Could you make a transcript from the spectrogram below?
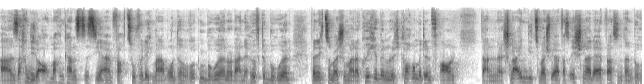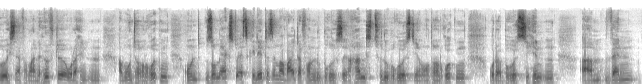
Äh, Sachen, die du auch machen kannst, ist sie einfach zufällig mal am unteren Rücken berühren oder an der Hüfte berühren. Wenn ich zum Beispiel in meiner Küche bin und ich koche mit den Frauen, dann äh, schneiden die zum Beispiel etwas, ich schneide etwas und dann berühre ich sie einfach der Hüfte oder hinten am unteren Rücken. Und so merkst du, eskaliert das immer weiter von du berührst ihre Hand zu du berührst ihren unteren Rücken oder berührst sie hinten. Ähm, wenn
